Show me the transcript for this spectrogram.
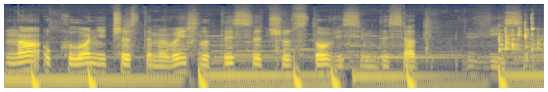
на уклоні чистими вийшло 1188.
